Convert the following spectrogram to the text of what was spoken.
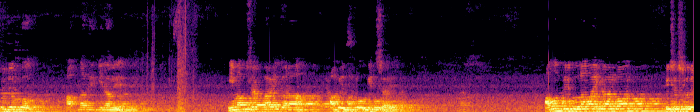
সুযোগ্য আপনাদের গ্রামে ইমাম সাহেব ভাই, জনাব হাফেজ তৌহিদ সাহেব। আমন্ত্রিত ইকরামগণ, বিশেষ করে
